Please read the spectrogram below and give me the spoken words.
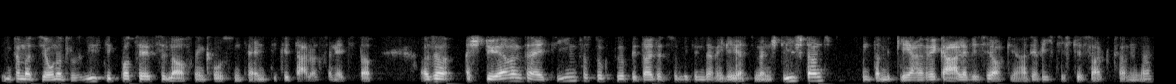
Information- und Logistikprozesse laufen in großen Teilen digital und vernetzt ab. Also eine Störung der IT-Infrastruktur bedeutet somit in der Regel erstmal einen Stillstand und damit leere Regale, wie Sie auch gerade richtig gesagt haben. Ne?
